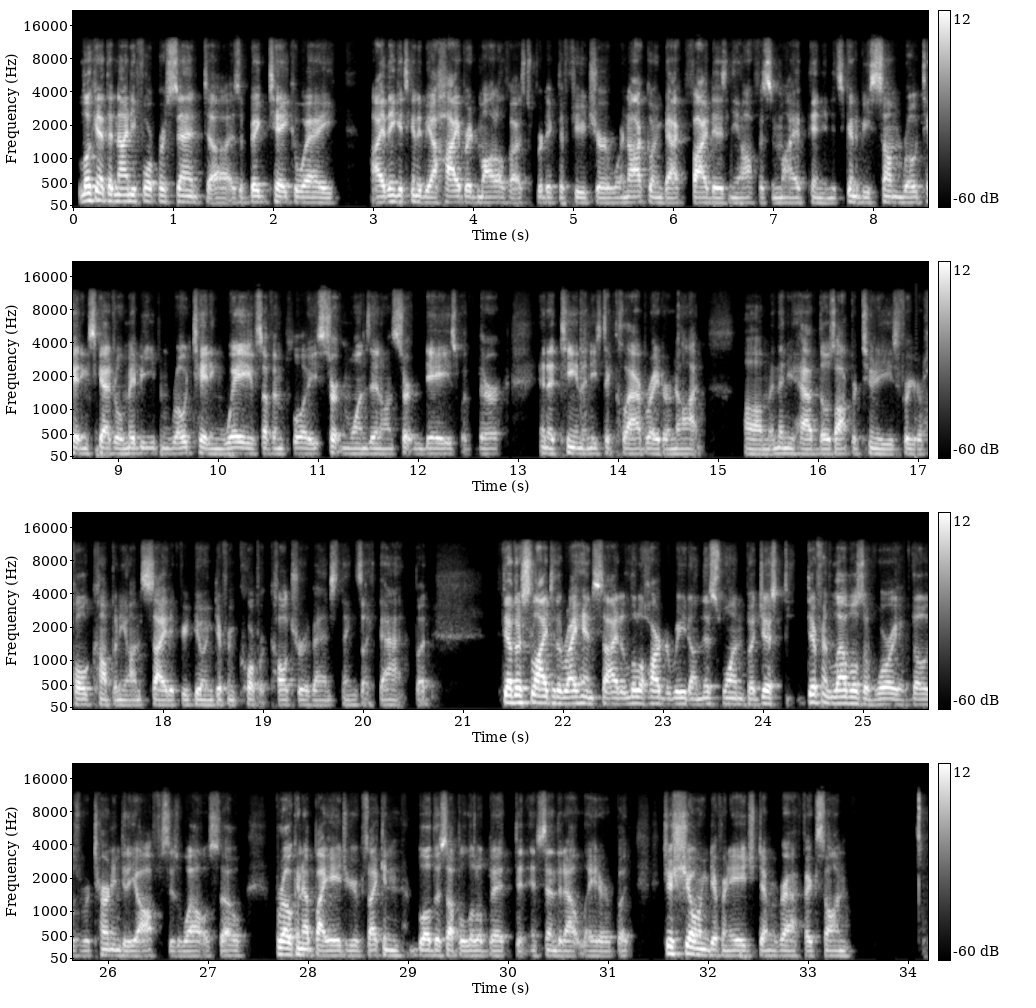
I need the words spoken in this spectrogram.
looking at the 94% uh, is a big takeaway. I think it's going to be a hybrid model if I was to predict the future. We're not going back five days in the office, in my opinion. It's going to be some rotating schedule, maybe even rotating waves of employees, certain ones in on certain days, whether they're in a team that needs to collaborate or not. Um, and then you have those opportunities for your whole company on site if you're doing different corporate culture events, things like that. But the other slide to the right hand side, a little hard to read on this one, but just different levels of worry of those returning to the office as well. So broken up by age groups. I can blow this up a little bit and send it out later, but just showing different age demographics on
